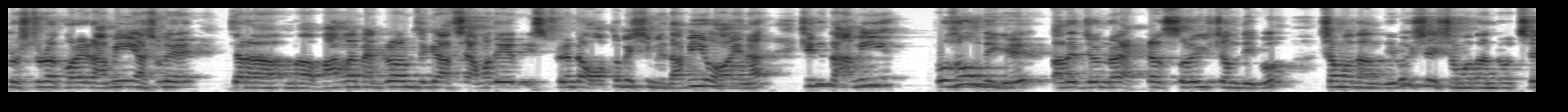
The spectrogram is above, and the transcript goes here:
প্রশ্নটা করেন, আমি আসলে যারা বাংলা ব্যাকগ্রাউন্ড থেকে আছে, আমাদের স্টুডেন্টরা অত বেশি মেধাবীও হয় না। সেক্ষেত্রে আমি প্রথম দিকে তাদের জন্য একটা সলিউশন দিব, সমাধান দিব। সেই সমাধানটা হচ্ছে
